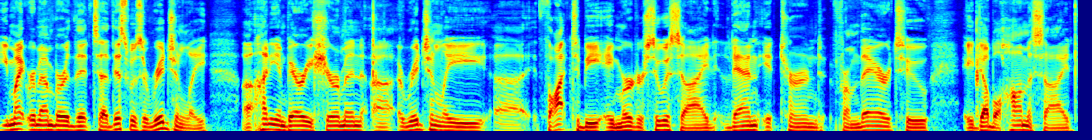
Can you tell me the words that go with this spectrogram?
You might remember that uh, this was originally uh, Honey and Barry Sherman, uh, originally uh, thought to be a murder suicide. Then it turned from there to a double homicide,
